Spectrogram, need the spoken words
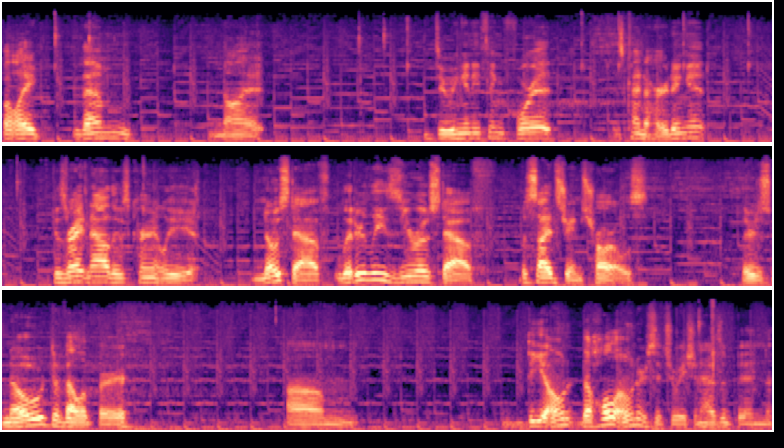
But like, them not doing anything for it is kind of hurting it. Because right now there's currently no staff, literally zero staff, besides James Charles. There's no developer. Um, the own the whole owner situation hasn't been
